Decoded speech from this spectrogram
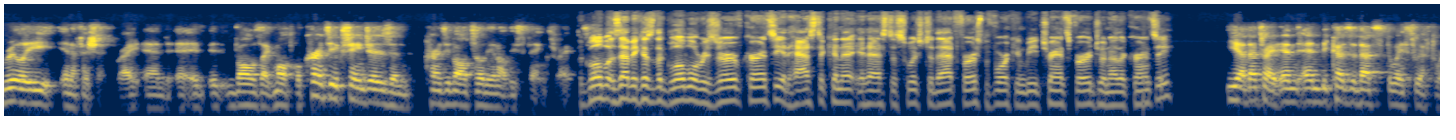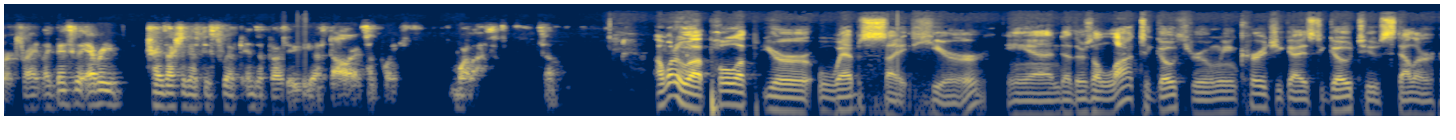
really inefficient, right? And it, it, involves like multiple currency exchanges and currency volatility and all these things, right? The global is that because of the global reserve currency it has to connect, it has to switch to that first before it can be transferred to another currency. Yeah, that's right, and and because of that's the way SWIFT works, right? Like basically every transaction goes through SWIFT ends up going to U.S. dollar at some point, more or less. So. I want to uh, pull up your website here, and uh, there's a lot to go through, and we encourage you guys to go to Stellar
